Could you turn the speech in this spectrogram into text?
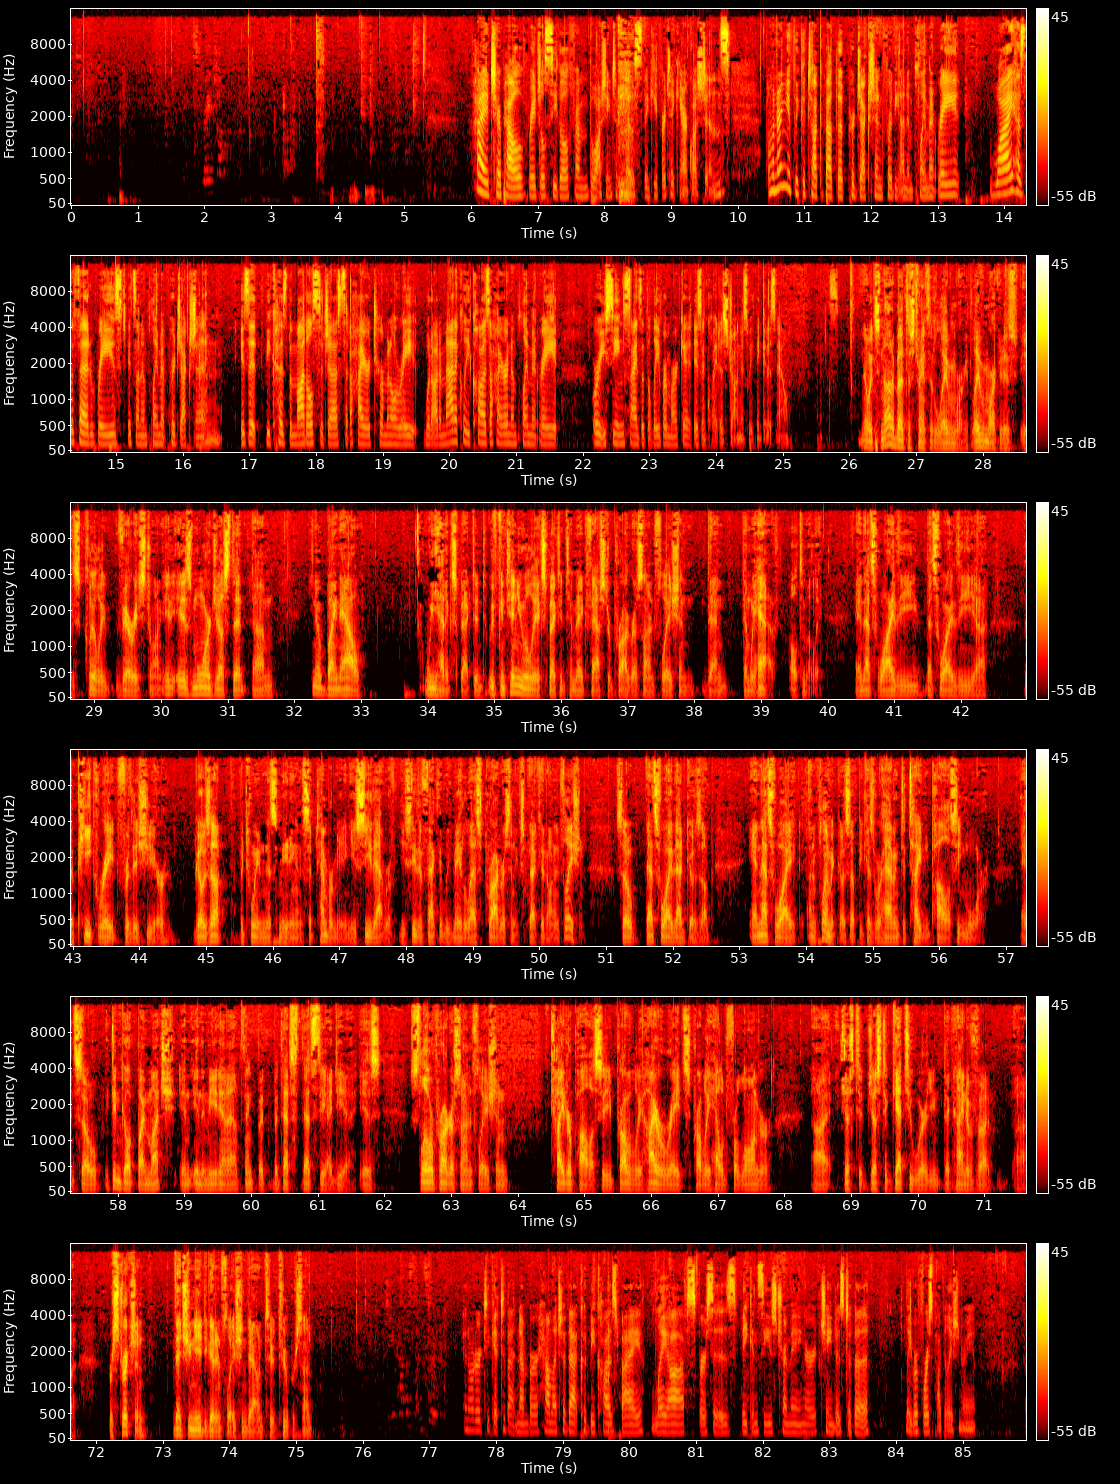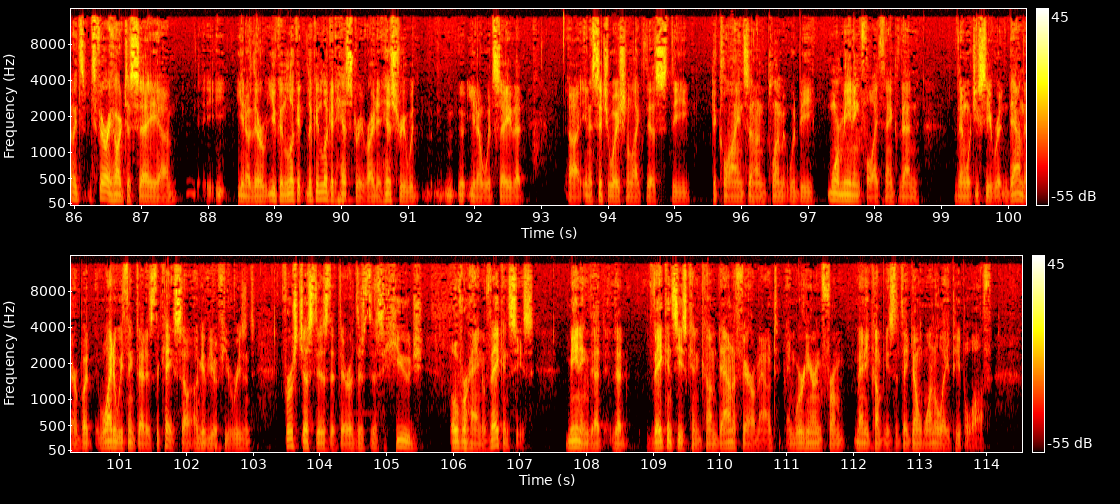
Hi, Chair Powell. Rachel Siegel from the Washington Post. Thank you for taking our questions. I'm wondering if we could talk about the projection for the unemployment rate. Why has the Fed raised its unemployment projection? Is it because the model suggests that a higher terminal rate would automatically cause a higher unemployment rate? Or are you seeing signs that the labor market isn't quite as strong as we think it is now? Thanks. No, it's not about the strength of the labor market. The labor market is, is clearly very strong. it, it is more just that, um, you know, by now, we had expected. We've continually expected to make faster progress on inflation than than we have ultimately, and that's why the that's why the uh, the peak rate for this year goes up between this meeting and the September meeting. You see that you see the fact that we've made less progress than expected on inflation, so that's why that goes up, and that's why unemployment goes up because we're having to tighten policy more. And so it didn't go up by much in, the meeting, I don't think, but but that's that's the idea is slower progress on inflation, tighter policy, probably higher rates, probably held for longer, uh, just to just to get to where you the kind of uh, uh, restriction that you need to get inflation down to two percent. In order to get to that number, how much of that could be caused by layoffs versus vacancies trimming or changes to the labor force population rate? It's, it's very hard to say. You know, there you can look at you can look at history, right? And history would you know, would say that uh, in a situation like this, the declines in unemployment would be more meaningful, I think, than than what you see written down there. But why do we think that is the case? So I'll give you a few reasons. First, just is that there there's this huge overhang of vacancies, meaning that that vacancies can come down a fair amount, and we're hearing from many companies that they don't want to lay people off,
